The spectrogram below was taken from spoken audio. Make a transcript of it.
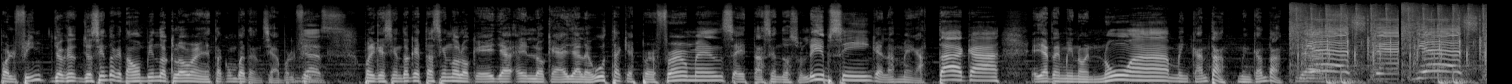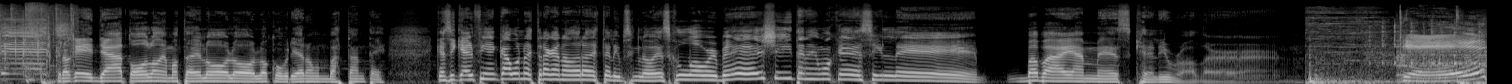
Por fin, yo, yo siento que estamos viendo a Clover en esta competencia, por fin. Yes. Porque siento que está haciendo lo que ella, eh, lo que a ella le gusta, que es performance, está haciendo su lip sync, en las megas tacas, ella terminó en Nua, me encanta, me encanta. Yes, bitch. Yes, bitch. Creo que ya todo lo demás ustedes lo, lo, lo cubrieron bastante. Que así que al fin y al cabo nuestra ganadora de este lip sync lo es Clover Besh y tenemos que decirle bye bye a Miss Kelly Roller. ¿Qué?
